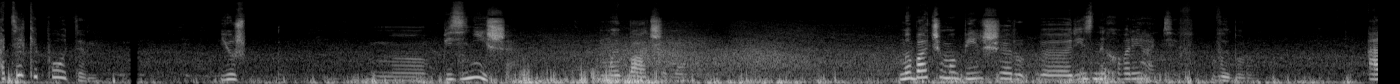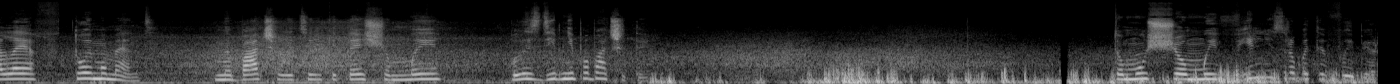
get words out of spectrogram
А тільки потім, юж пізніше, ми бачимо. Ми бачимо більше е, різних варіантів вибору. Але в той момент ми бачили тільки те, що ми були здібні побачити. Тому що ми вільні зробити вибір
